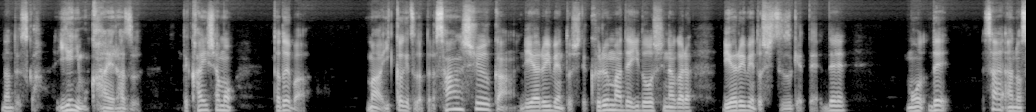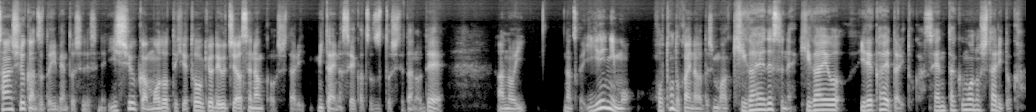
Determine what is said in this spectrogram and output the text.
何ですか、家にも帰らず、で、会社も、例えば、まあ1ヶ月だったら3週間リアルイベントして車で移動しながらリアルイベントし続けて、で、も、で、あの3週間ずっとイベントしてですね、1週間戻ってきて東京で打ち合わせなんかをしたり、みたいな生活をずっとしてたので、あの、なんですか、家にもほとんど帰らなかったし、まあ着替えですね。着替えを入れ替えたりとか、洗濯物したりとか、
